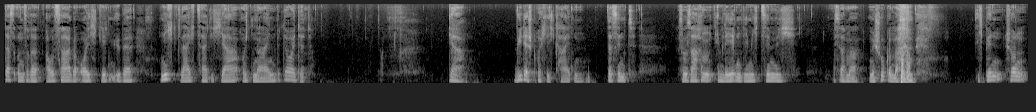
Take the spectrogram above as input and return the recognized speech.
dass unsere Aussage euch gegenüber nicht gleichzeitig Ja und Nein bedeutet. Ja, Widersprüchlichkeiten, das sind so Sachen im Leben, die mich ziemlich, ich sag mal, Mischucke machen. Ich bin schon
